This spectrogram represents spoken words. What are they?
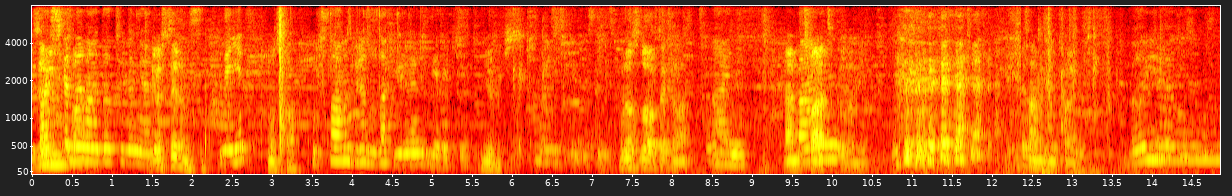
Bize bir Başka ne mutfağı vardı hatırlamıyorum. gösterir misin? Neyin? Mutfağı. Mutfağımız biraz uzak. Yürümemiz gerekiyor. Yürür müsün? Böyle çıkabilirsiniz. Burası da ortak alan. Aynen. Ben mutfağı artık kullanayım. Sen bizim mutfağa gir. Buyurun.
